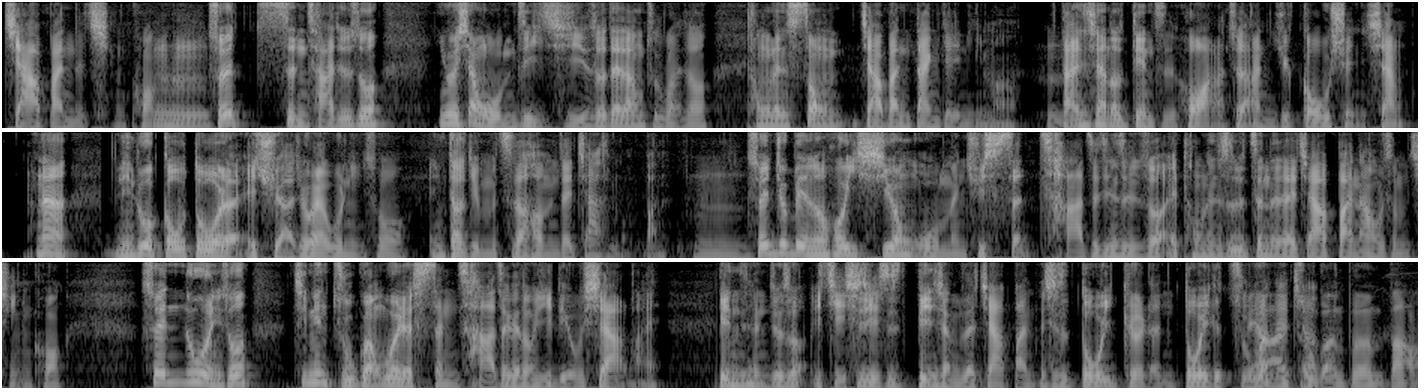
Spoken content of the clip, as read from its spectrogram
加班的情况，所以审查就是说，因为像我们自己其实有时候在当主管的时候，同仁送加班单给你嘛，但是现在都是电子化了，就按你去勾选项。那你如果勾多了，HR 就会来问你说，你到底有没有知道他们在加什么班？嗯，所以就变成说会希望我们去审查这件事情，说，哎，同仁是不是真的在加班啊，或什么情况？所以如果你说今天主管为了审查这个东西留下来。变成就是说，其实也是变相在加班，而且是多一个人，多一个主管来主管不能报。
